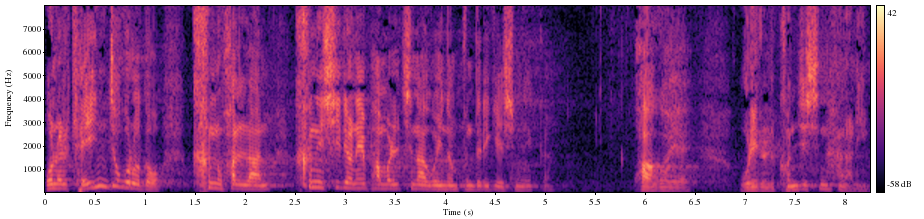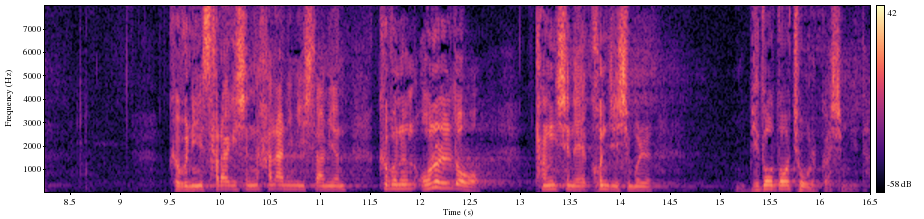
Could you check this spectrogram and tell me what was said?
오늘 개인적으로도 큰 환란, 큰 시련의 밤을 지나고 있는 분들이 계십니까? 과거에 우리를 건지신 하나님, 그분이 살아계신 하나님이시라면 그분은 오늘도 당신의 건지심을 믿어도 좋을 것입니다.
